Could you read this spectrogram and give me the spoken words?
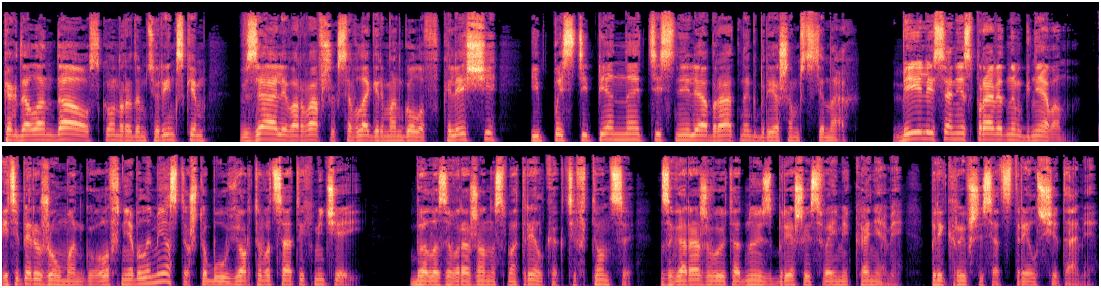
когда Ландау с Конрадом Тюрингским взяли ворвавшихся в лагерь монголов в клещи и постепенно оттеснили обратно к брешам в стенах. Бились они с праведным гневом, и теперь уже у монголов не было места, чтобы увертываться от их мечей. Белла завороженно смотрел, как тевтонцы загораживают одну из брешей своими конями, прикрывшись от стрел щитами.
